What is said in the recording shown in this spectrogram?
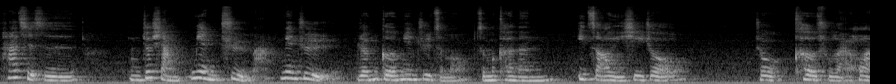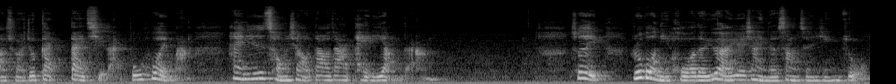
它其实。你就想面具嘛，面具人格面具怎么怎么可能一朝一夕就就刻出来画出来就盖戴起来？不会嘛，它一定是从小到大培养的啊。所以如果你活得越来越像你的上升星座，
